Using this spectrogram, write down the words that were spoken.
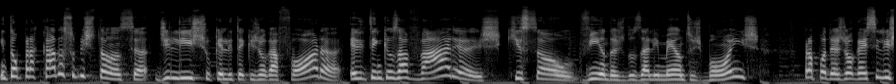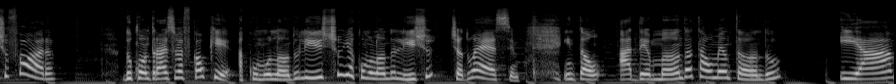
Então, para cada substância de lixo que ele tem que jogar fora, ele tem que usar várias que são vindas dos alimentos bons para poder jogar esse lixo fora. Do contrário, você vai ficar o quê? Acumulando lixo e acumulando lixo te adoece. Então, a demanda está aumentando e a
